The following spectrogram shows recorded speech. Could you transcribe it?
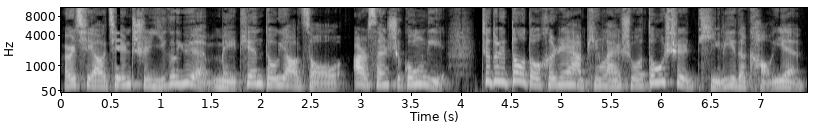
而且要坚持一个月，每天都要走二三十公里。这对豆豆和任亚平来说都是体力的考验。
